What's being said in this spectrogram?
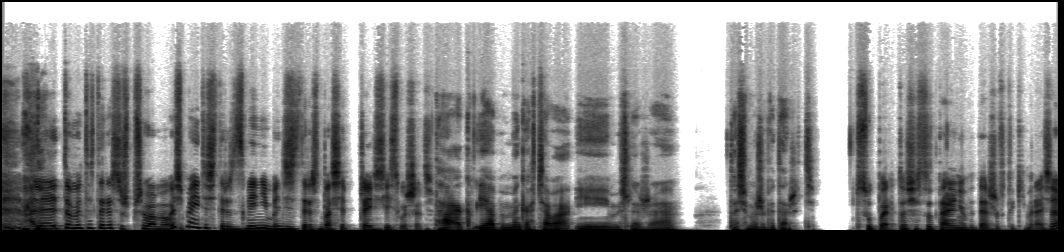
Ale to my to teraz już przełamałyśmy i to się teraz zmieni będziecie teraz Basię częściej słyszeć. Tak, ja bym mega chciała i myślę, że to się może wydarzyć. Super, to się totalnie wydarzy w takim razie.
